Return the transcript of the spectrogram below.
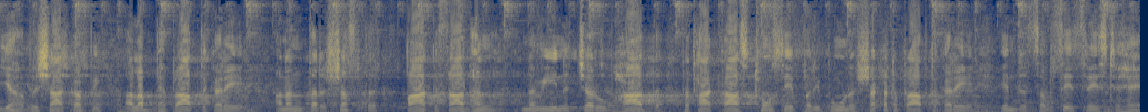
यह वृषा कपि अलभ्य प्राप्त करे। अनंतर शस्त्र पाक साधन, नवीन चरु भात तथा काष्ठों से परिपूर्ण शकट प्राप्त करे, इंद्र सबसे श्रेष्ठ है।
